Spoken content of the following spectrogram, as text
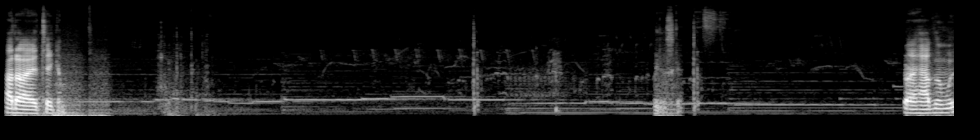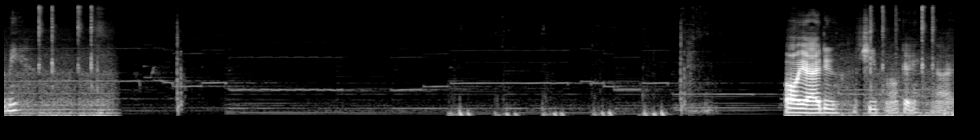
How do I take him? Do I have them with me? Oh yeah, I do. Sheep. Okay. All right.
